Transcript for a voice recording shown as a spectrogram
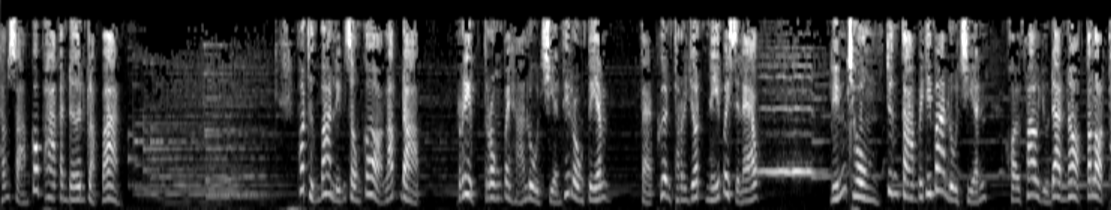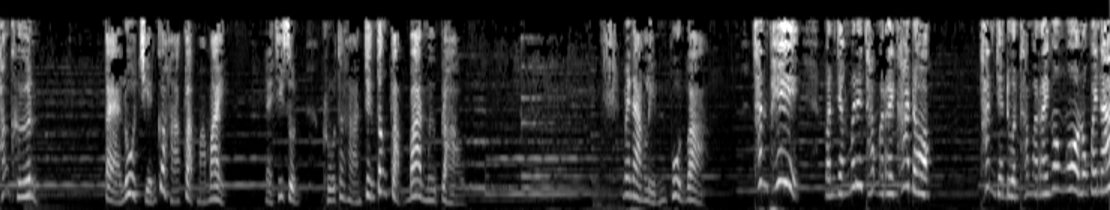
ทั้งสามก็พากันเดินกลับบ้านพอถึงบ้านหลินซงก็รับดาบ รีบตรงไปหาหลู่เฉียนที่โรงเตี๊ยม แต่เพื่อนทรยศหนีไปเสียแล้ว หลินชงจึงตามไปที่บ้านหลู่เฉียน คอยเฝ้าอยู่ด้านนอกตลอดทั้งคืน แต่ลู่เฉียนก็หากลับมาไม่ ในที่สุดครูทหารจึงต้องกลับบ้านมือเปล่า แม่นางหลินพูดว่า ท่านพี่ มันยังไม่ได้ทำอะไรค่าดอก ท่านอย่าด่วนทำอะไรโง่ๆลงไปนะ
